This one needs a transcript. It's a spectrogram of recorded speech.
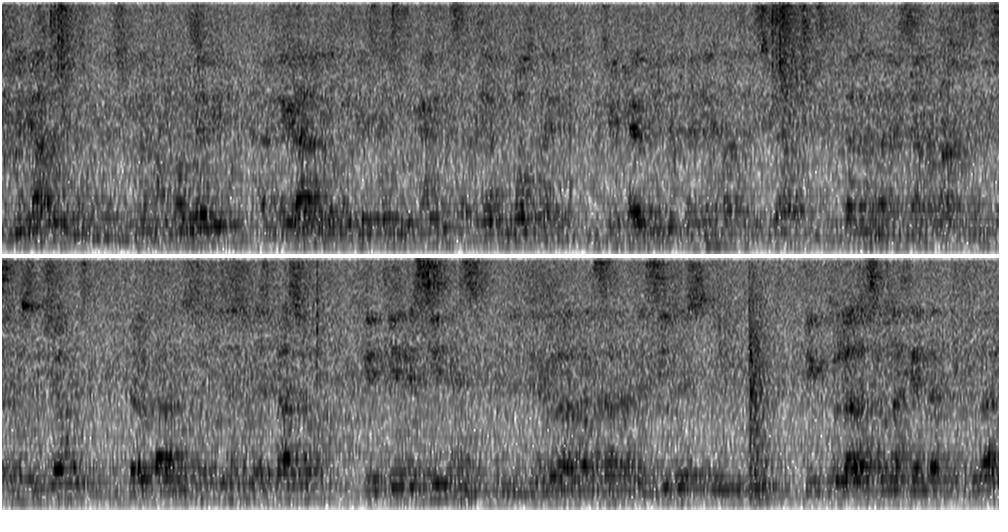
Como el doctor Levy, al llegar a los proyectos urgentes, había un bosque que permite tener más densidad. Se están analizando las distintas soluciones, pero para nosotros es un espacio que tiene cines, en el interior de las salas de cines vinculadas a una agenda cultural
